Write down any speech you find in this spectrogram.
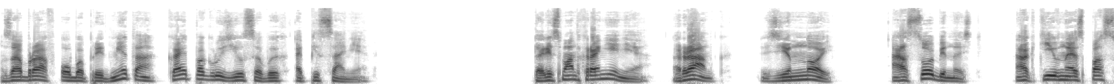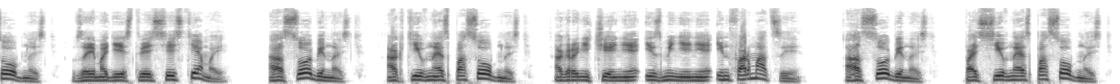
Забрав оба предмета, Кай погрузился в их описание. Талисман хранения. Ранг. Земной. Особенность. Активная способность. Взаимодействие с системой. Особенность. Активная способность. Ограничение изменения информации. Особенность. Пассивная способность.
